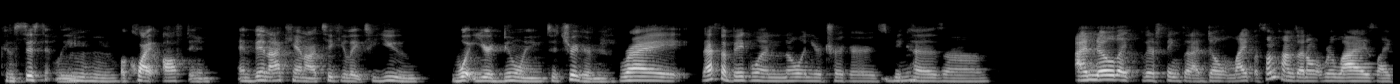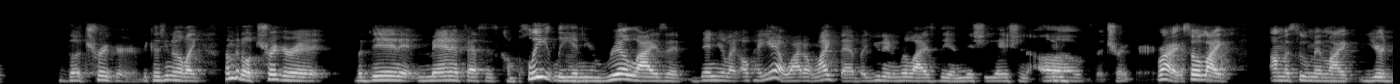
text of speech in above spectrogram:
consistently Mhm. or quite often, and then I can't articulate to you what you're doing to trigger me. Right. That's a big one, knowing your triggers, Mhm. because um, I know like there's things that I don't like, but sometimes I don't realize like the trigger because you know like something will trigger it, but then it manifests completely, and you realize it. Then you're like, okay, yeah, well I don't like that, but you didn't realize the initiation of the trigger. Right. So like I'm assuming like you're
